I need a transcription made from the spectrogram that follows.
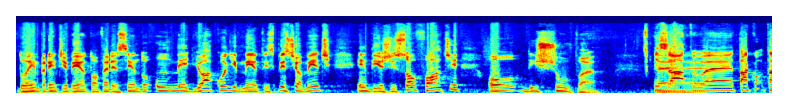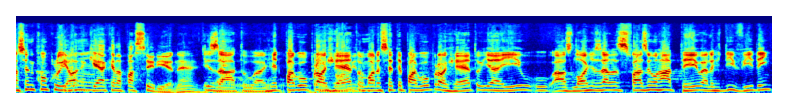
do empreendimento, oferecendo um melhor acolhimento, especialmente em dias de sol forte ou de chuva. Exato, é, tá, tá sendo concluído. Que é, que é aquela parceria, né? Exato, O- a gente pagou o projeto, o Moda Center pagou o projeto e aí o- as lojas elas fazem o rateio, elas dividem.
